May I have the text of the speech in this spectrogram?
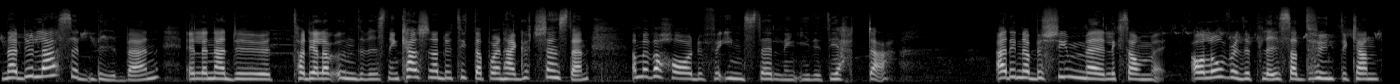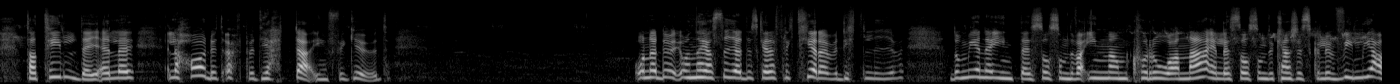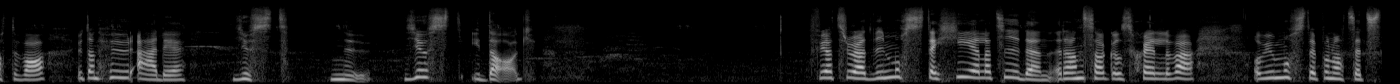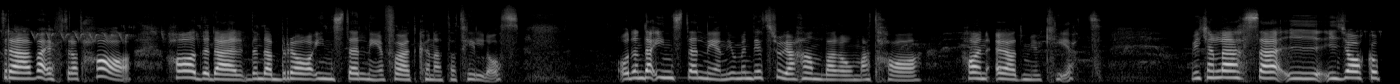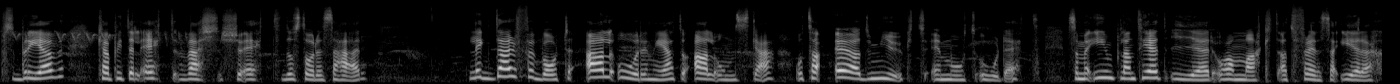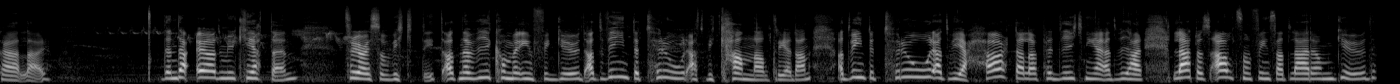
När du läser Bibeln eller när du tar del av undervisning, kanske när du tittar på den här gudstjänsten, ja men vad har du för inställning i ditt hjärta? Är dina bekymmer liksom all over the place att du inte kan ta till dig? Eller, eller har du ett öppet hjärta inför Gud? Och när, du, och när jag säger att du ska reflektera över ditt liv, då menar jag inte så som det var innan corona eller så som du kanske skulle vilja att det var, utan hur är det just nu, just idag? För jag tror att vi måste hela tiden rannsaka oss själva och vi måste på något sätt sträva efter att ha, ha det där, den där bra inställningen för att kunna ta till oss. Och den där inställningen, jo men det tror jag handlar om att ha, ha en ödmjukhet. Vi kan läsa i, i Jakobs brev kapitel 1, vers 21. Då står det så här. Lägg därför bort all orenhet och all ondska och ta ödmjukt emot ordet som är implanterat i er och har makt att frälsa era själar. Den där ödmjukheten tror jag är så viktigt. Att när vi kommer inför Gud, att vi inte tror att vi kan allt redan. Att vi inte tror att vi har hört alla predikningar, att vi har lärt oss allt som finns att lära om Gud.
